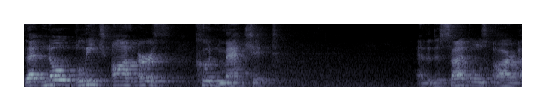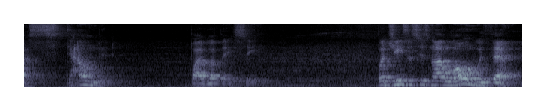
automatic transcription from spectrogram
that no bleach on earth could match it. And the disciples are astounded by what they see. But Jesus is not alone with them,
